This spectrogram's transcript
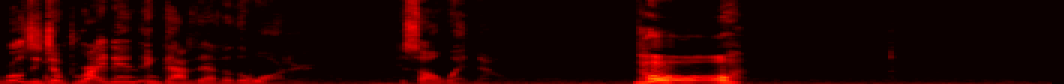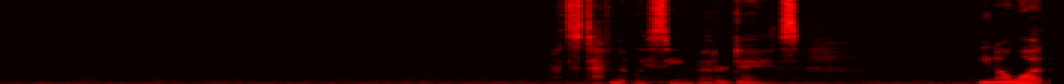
Rosie jumped right in and got it out of the water. It's all wet now. Aww. Definitely seen better days. You know what?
